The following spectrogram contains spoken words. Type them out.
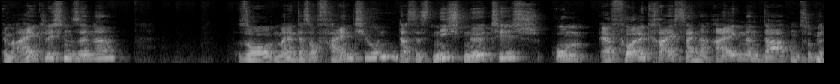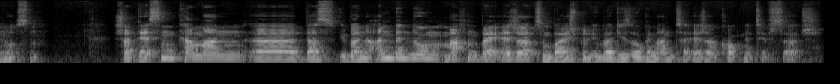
Im eigentlichen Sinne, so, man nennt das auch Feintunen, das ist nicht nötig, um erfolgreich seine eigenen Daten zu mhm. benutzen. Mhm. Stattdessen kann man äh, das über eine Anbindung machen bei Azure, zum Beispiel über die sogenannte Azure Cognitive Search.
